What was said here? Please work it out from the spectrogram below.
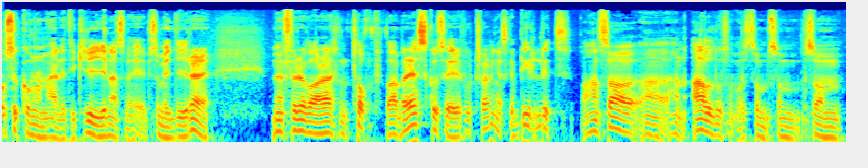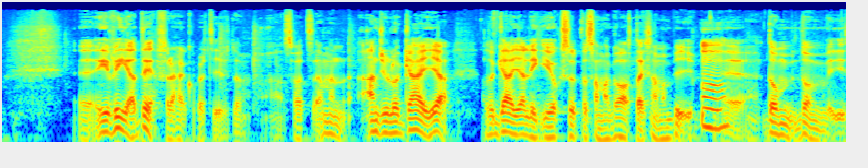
Och så kommer de här lite kryerna som är, som är dyrare. Men för att vara liksom topp Barbaresco så är det fortfarande ganska billigt. Och han sa, eh, han Aldo som, som, som, som eh, är vd för det här kooperativet. Då. Han sa att men Angelo Gaia, alltså Gaia ligger ju också på samma gata i samma by. Mm. Eh, De, de är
